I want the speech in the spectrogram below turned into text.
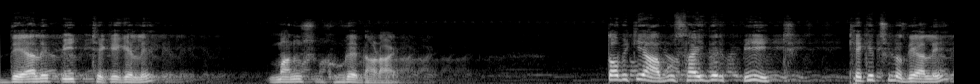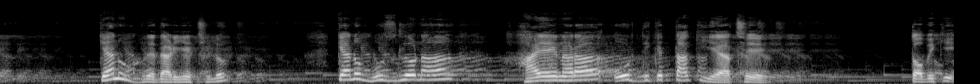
দেয়ালে পিঠ থেকে গেলে মানুষ ঘুরে দাঁড়ায়। তবে কি আবু সাইদের পিঠ ঠেকেছিল দেয়ালে? কেন ঘুরে দাঁড়িয়েছিল? কেন বুঝলো না হায়েনারা ওর দিকে তাকিয়ে আছে? তবে কি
